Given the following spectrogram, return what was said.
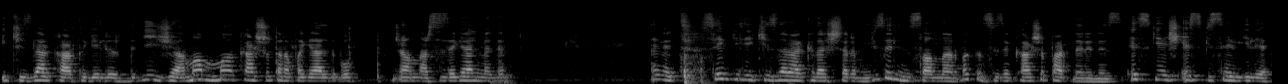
ikizler kartı gelirdi diyeceğim ama karşı tarafa geldi bu. Canlar size gelmedi Evet sevgili ikizler arkadaşlarım güzel insanlar. Bakın sizin karşı partneriniz eski eş eski sevgili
